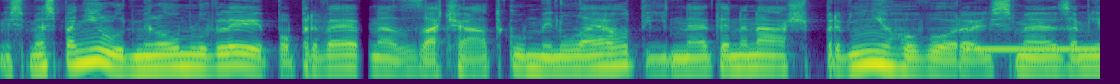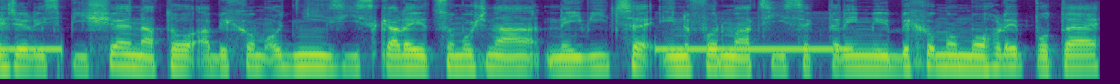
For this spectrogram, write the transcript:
My jsme s paní Ludmilou mluvili poprvé na začátku minulého týdne. Ten náš první hovor jsme zaměřili spíše na to, abychom od ní získali co možná nejvíce informací, se kterými bychom mohli poté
